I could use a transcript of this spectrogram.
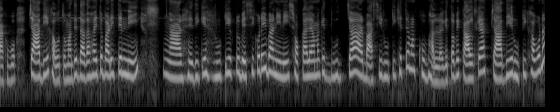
রাখব। চা দিয়ে খাব, তোমাদের দাদাভাই তো বাড়িতে নেই। আর এদিকে রুটি একটু বেশি করেই বানিয়ে নিই। সকালে আমাকে দুধ, চা আর বাসি রুটি খেতে আমার খুব ভালো লাগে। তবে কালকে আর চা দিয়ে রুটি খাব না।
